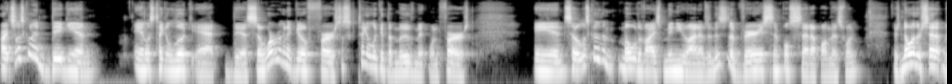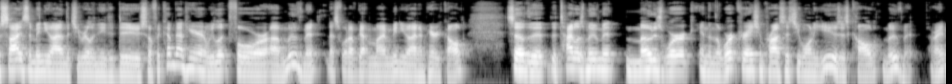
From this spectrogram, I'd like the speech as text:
All right, so let's go ahead and dig in and let's take a look at this. So where we're going to go first, let's take a look at the movement one first. And so let's go to the mobile device menu items. And this is a very simple setup on this one. There's no other setup besides the menu item that you really need to do. So if we come down here and we look for uh, movement, that's what I've got my menu item here called. So the, the title is movement, mode is work, and then the work creation process you want to use is called movement. All right.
